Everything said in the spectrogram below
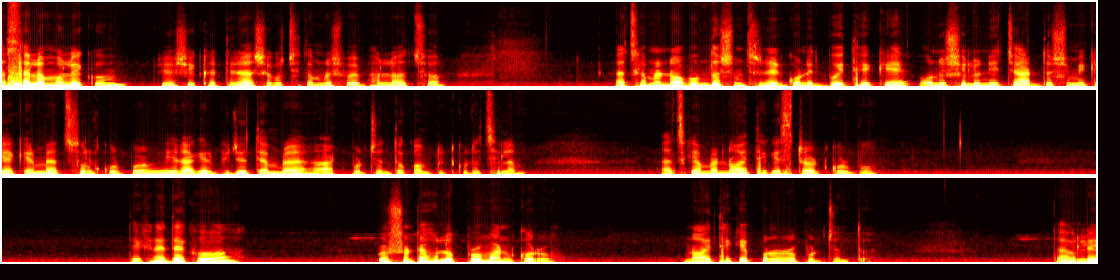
আসসালামু আলাইকুম, প্রিয় শিক্ষার্থীরা, আশা করছি তোমরা সবাই ভালো আছো। আজকে আমরা নবম, দশম শ্রেণির গণিত বই থেকে অনুশীলনী চার দশমিক একের ম্যাথ সলভ করব। এর আগের ভিডিওতে আমরা আট পর্যন্ত কমপ্লিট করেছিলাম। আজকে আমরা নয় থেকে স্টার্ট করব। এখানে দেখো, প্রশ্নটা হলো, প্রমাণ করো। নয় থেকে পনেরো পর্যন্ত। তাহলে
